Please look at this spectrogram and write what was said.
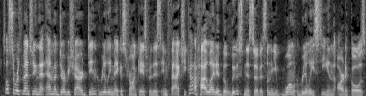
It's also worth mentioning that Emma Derbyshire didn't really make a strong case for this. In fact, she kind of highlighted the looseness of it, something you won't really see in the articles.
